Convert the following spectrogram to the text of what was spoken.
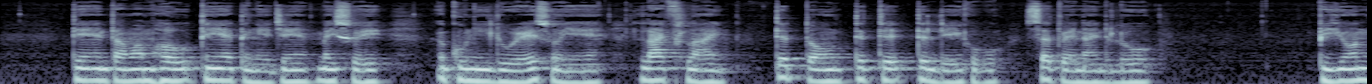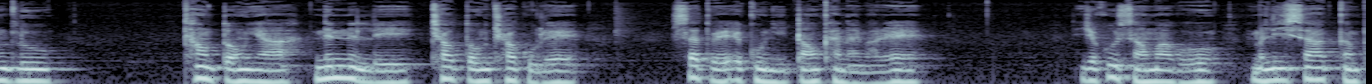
။တင်တာမှမဟုတ်တင်းရဲ့တငယ်ချင်းမိတ်ဆွေ အကူအညီလိုရဲဆိုရင် lifeline 131114ကိုဆက်သွယ်နိုင်တယ်လို့ Beyond Blue 1300 214 636ကိုလည်းဆက်သွယ်အကူအညီတောင်းခံနိုင်ပါတယ်ယခုဆောင်မကိုမလီဆာကမ်ပ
